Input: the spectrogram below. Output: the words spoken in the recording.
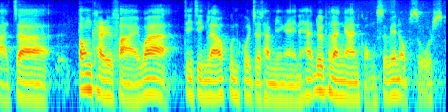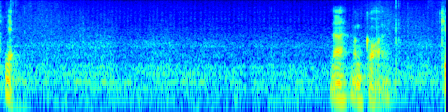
อาจจะต้อง clarify ว่าจริง ๆ แล้วคุณควรจะทำยังไงนะฮะ ด้วยพลังงานของ Seven of Swords เนี่ยนะมังกร โอเค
